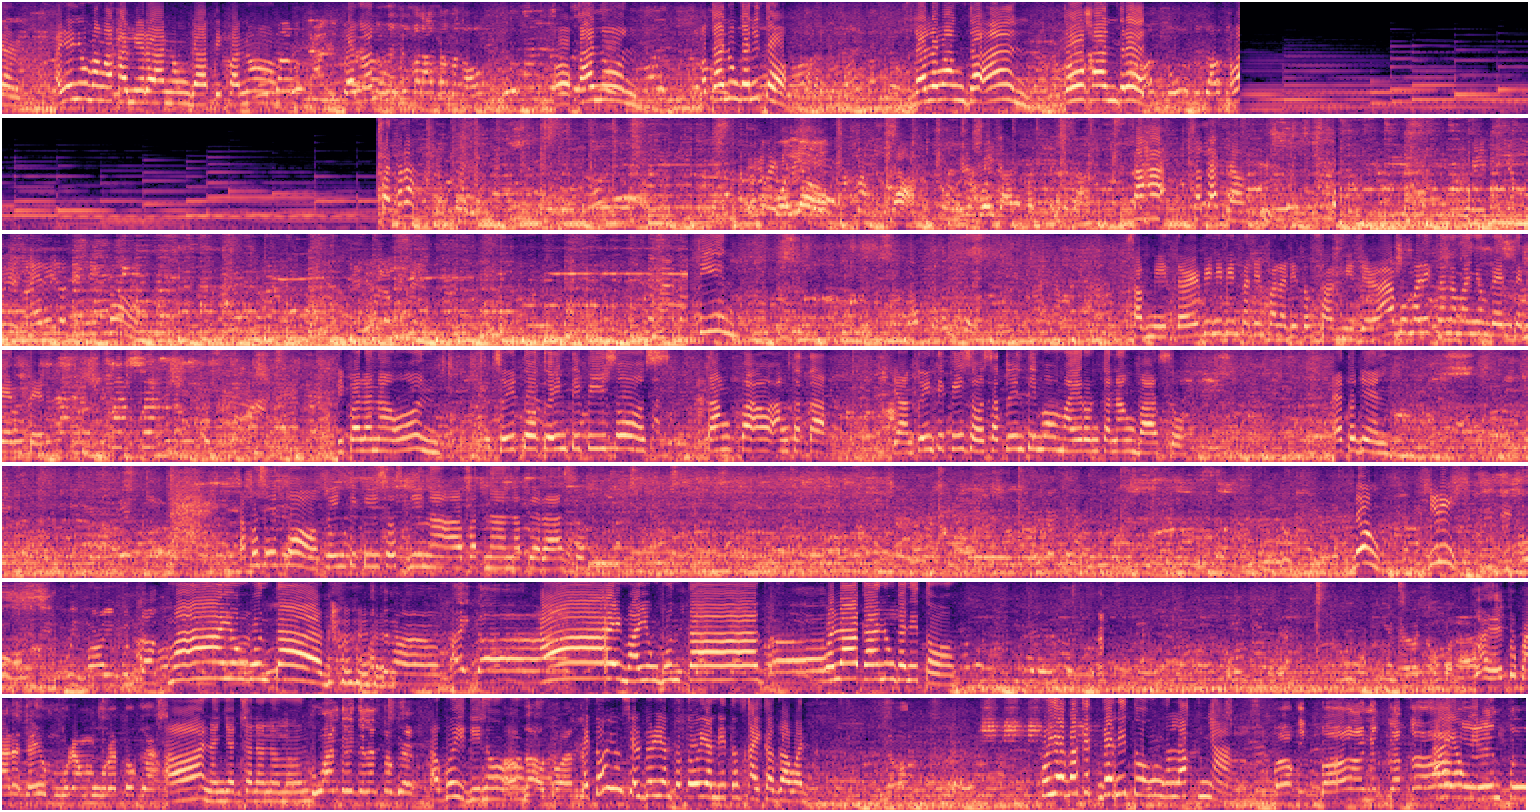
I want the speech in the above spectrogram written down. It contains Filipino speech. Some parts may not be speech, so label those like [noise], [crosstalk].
Ayan. Ayan yung mga kamera nung dati pa, no? Ganon? Oh, Canon. Magkano ganito? Dalawang daan. 200. Pa, Tara. Ayun ang buhay niya, oh. Da. Ayun ang buhay sa harapan. Sa sa taas daw. Submeter. Binibinta din pala ditong submeter. Ah, bumalik na naman yung 20-20. Di pala naon. So ito, 20 pesos. Tangpa oh, ang tatak. Yan, 20 pesos. Sa 20 mo, mayroon ka ng baso. Ito din. Tapos ito, 20 pesos din na apat na na peraso. Dong, diri. Uy, maayo buntag. Maayong buntag. Hi, guys! Ay, mayong buntag. Wala ganong ganito. Ga, ito para sa'yo, murang-mura to, ga. Ah, nandyan ka na naman. 200 na lang to, ga. Agoy, ginoo. Oh, ga, 200. Ito yung silver yan, totoo yan dito kay Kagawad. Kuya, bakit ganito ang lock niya? Bakit ba Ay, okay. nagkakagento?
